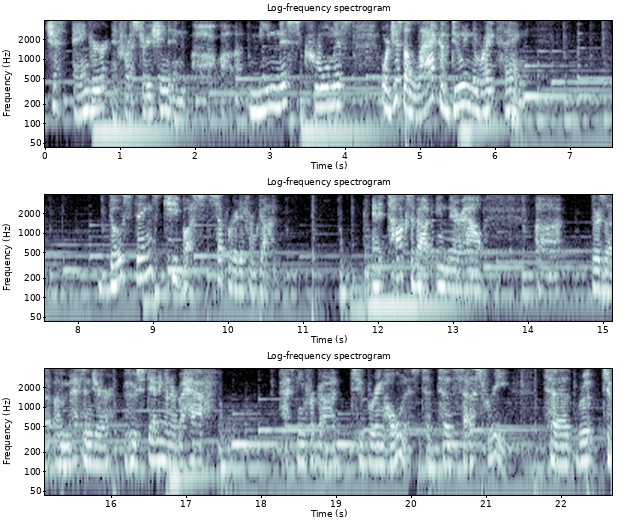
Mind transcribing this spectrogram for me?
just anger and frustration and uh, meanness, cruelness, or just a lack of doing the right thing, those things keep us separated from God. And it talks about in there how uh, there's a, a, messenger who's standing on our behalf, asking for God to bring wholeness, to, to set us free, to to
